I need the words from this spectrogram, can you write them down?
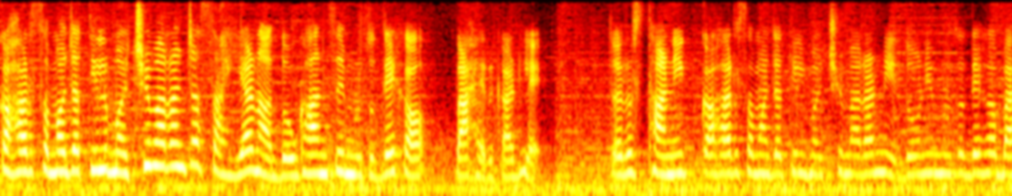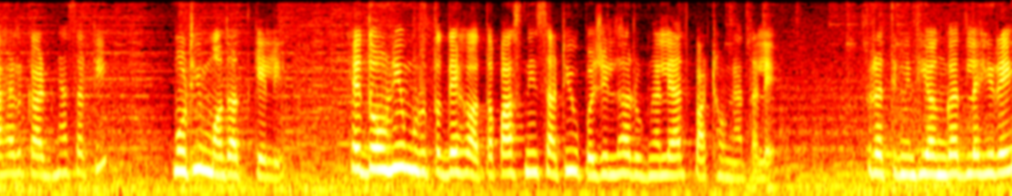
कहार समाजातील मच्छीमारांच्या साह्यानं दोघांचे मृतदेह बाहेर काढले. तर स्थानिक कहार समाजातील मच्छीमारांनी दोन्ही मृतदेह बाहेर काढण्यासाठी मोठी मदत केली. हे दोन्ही मृतदेह तपासणीसाठी उपजिल्हा रुग्णालयात पाठवण्यात आले. प्रतिनिधी Angad Lahire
